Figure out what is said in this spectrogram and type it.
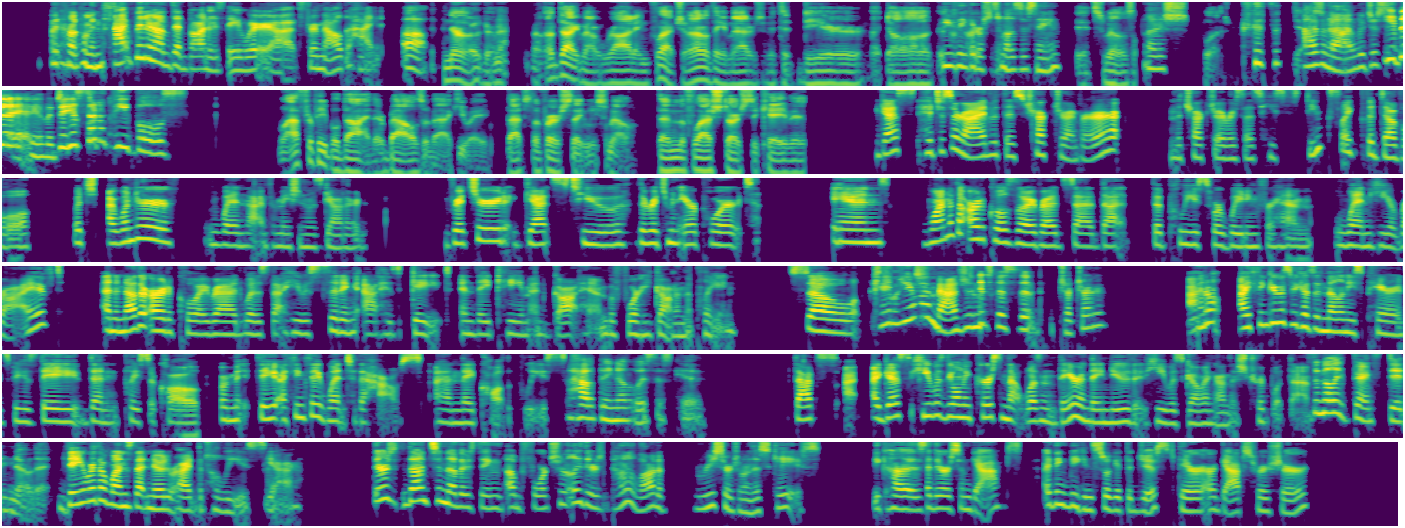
But um, I've been around dead bodies. They were uh, formaldehyde. Oh, No, no, I'm talking about rotting flesh. and I don't think it matters if it's a deer, a dog. a You think it person. smells the same? It smells Flesh. like flesh. I don't know. I would just. yeah, but because some people's Well, after people die, their bowels evacuate. That's the first thing we smell. Then the flesh starts to cave in. I guess hitches a ride with this truck driver. And the truck driver says he stinks like the devil, which I wonder when that information was gathered. Richard gets to the Richmond airport, and one of the articles that I read said that the police were waiting for him when he arrived. And another article I read was that he was sitting at his gate and they came and got him before he got on the plane. So, can you imagine it's because the truck driver. I don't. I think it was because of Melanie's parents because they then placed a call, or they. I think they went to the house and they called the police. How did they know it was this kid? That's. I, I guess he was the only person that wasn't there, and they knew that he was going on this trip with them. The Millie's parents did know that. They were the ones that notified the police. Yeah. There's that's another thing. Unfortunately, there's not a lot of research on this case because there are some gaps. I think we can still get the gist. There are gaps for sure.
